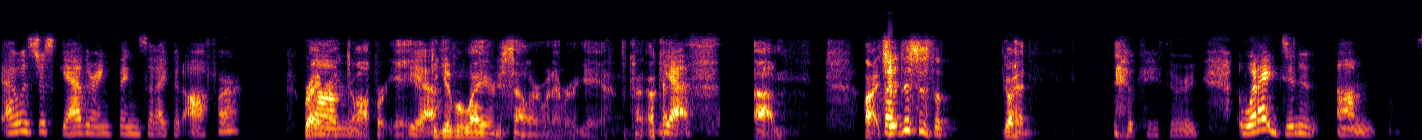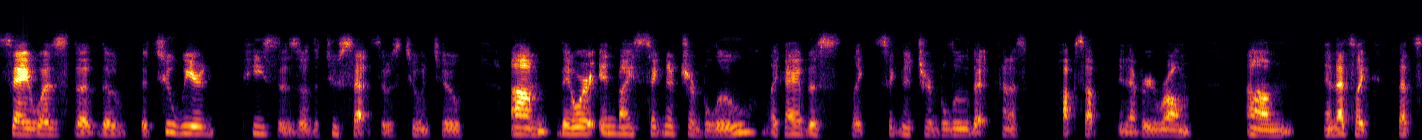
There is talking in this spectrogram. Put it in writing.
I was just gathering things that I could offer. Right, um, right, to um, offer, yeah, yeah, yeah, to give away or to sell or whatever, yeah, yeah. Okay. Yes. Um, all right. But, so this is the. Go ahead. Okay, sorry. What I didn't um say was the the the two weird pieces or the two sets. It was two and two. Um, they were in my signature blue. Like I have this like signature blue that kind of pops up in every room. Um, and that's like that's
